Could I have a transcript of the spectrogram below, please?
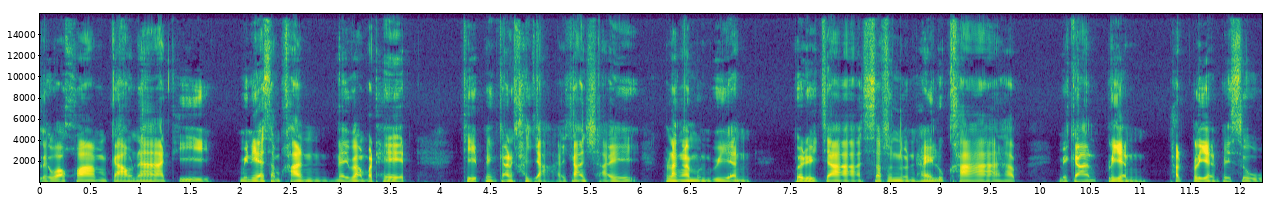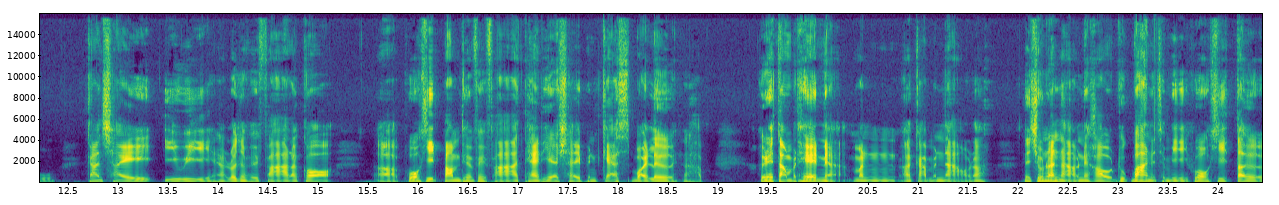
หรือว่าความก้าวหน้าที่มีนัยสำคัญในบางประเทศ ที่เป็นการขยายการใช้พลังงานหมุนเวียน เพื่อที่จะสนับสนุนให้ลูกค้าครับมีการเปลี่ยนผัดเปลี่ยนไปสู่ การใช้ EV นะรถยนต์ไฟฟ้า แล้วก็พวก heat pump ที่เป็นไฟฟ้า แทนที่จะใช้เป็น gas boiler นะครับคือในต่างประเทศเนี่ยมันอากาศมันหนาวเนาะในช่วงหน้าหนาวเนี่ยเขาทุกบ้านเนี่ยจะมีพวกฮีเตอร์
